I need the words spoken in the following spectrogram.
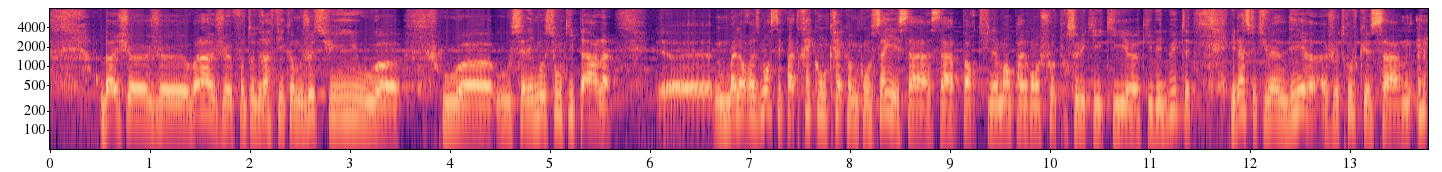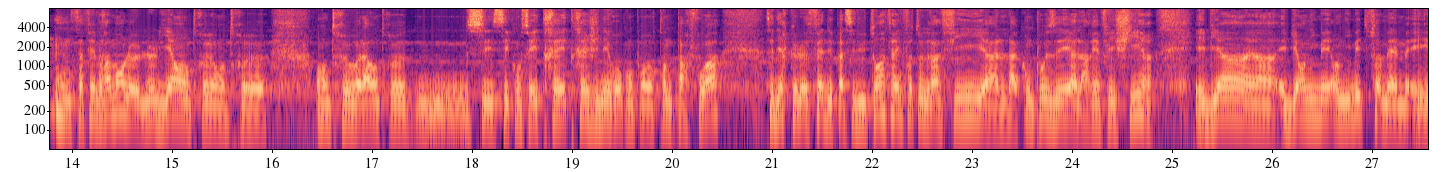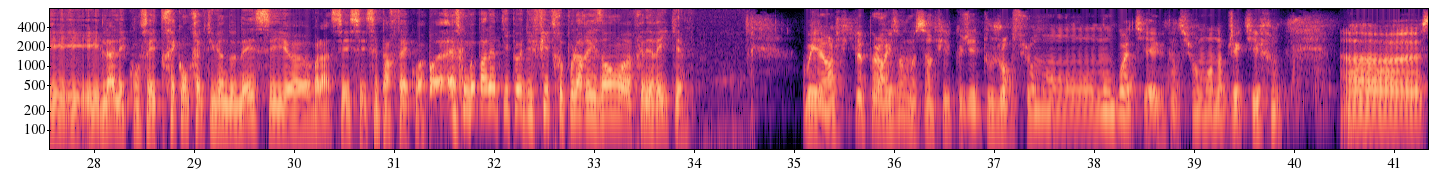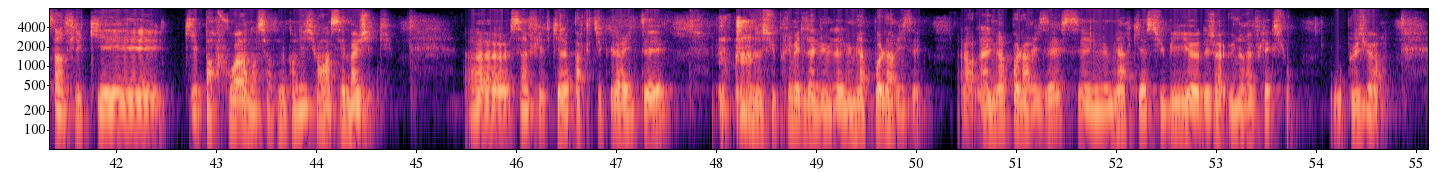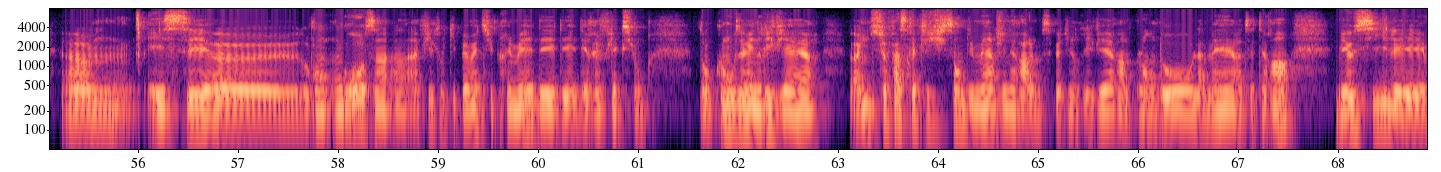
bah je, voilà, je photographie comme je suis ou euh, ou, c'est l'émotion qui parle. Euh, malheureusement, c'est pas très concret comme conseil et ça, ça apporte finalement pas grand chose pour celui qui, qui, débute. Et là, ce que tu viens de dire, je trouve que ça, ça fait vraiment le lien entre entre entre voilà entre ces, ces conseils très très généraux qu'on peut entendre parfois. C'est-à-dire que le fait de passer du temps à faire une photographie, à la composer, à la réfléchir, eh bien euh, eh bien on y met on y met de soi-même. Et, là, les conseils très concrets que tu viens de donner, c'est euh, voilà, c'est c'est parfait quoi. Est-ce qu'on peut parler un petit peu du filtre polarisant, euh, Frédéric? Oui, alors le filtre polarisant, moi c'est un filtre que j'ai toujours sur mon, mon, boîtier, enfin sur mon objectif. Euh, c'est un filtre qui est, qui est parfois, dans certaines conditions, assez magique. Euh, c'est un filtre qui a la particularité de supprimer de la, lumière polarisée. Alors la lumière polarisée, c'est une lumière qui a subi euh, déjà une réflexion ou plusieurs. Euh, et c'est donc en, gros c'est un, filtre qui permet de supprimer des, des, des, réflexions. Donc quand vous avez une rivière, une surface réfléchissante d'une manière générale, ça peut être une rivière, un plan d'eau, la mer, etc. Mais aussi les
